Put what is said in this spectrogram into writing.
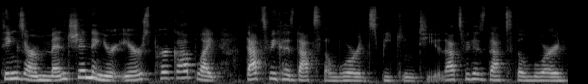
things are mentioned and your ears perk up like that's because that's the lord speaking to you. That's because that's the lord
